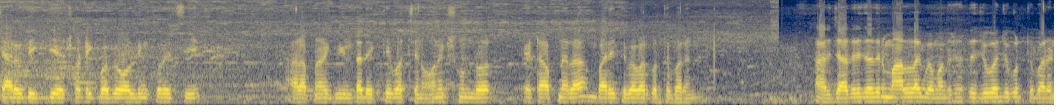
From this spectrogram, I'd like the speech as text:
চারোদিক দিয়ে সঠিকভাবে ওল্ডিং করেছি। আর আপনারা গ্রিলটা দেখতেই পাচ্ছেন, অনেক সুন্দর। এটা আপনারা বাড়িতে ব্যবহার করতে পারেন। আর যাদের যাদের মাল লাগবে আমাদের সাথে যোগাযোগ করতে পারেন,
